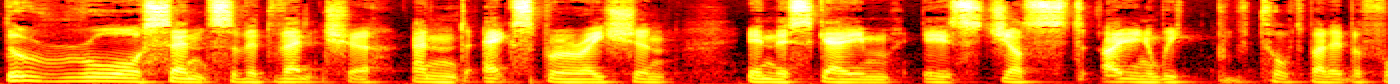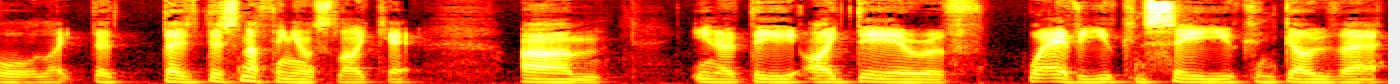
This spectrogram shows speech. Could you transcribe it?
the raw sense of adventure and exploration in this game is just I mean we have talked about it before like the, there's there's nothing else like it. Um you know the idea of whatever you can see you can go there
